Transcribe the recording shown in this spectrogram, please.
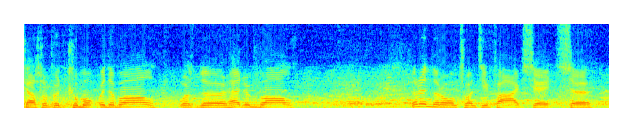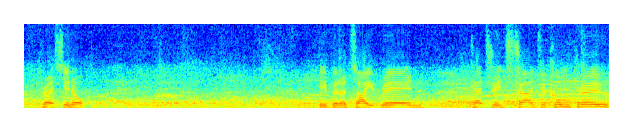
Castleford come up with the ball, was their head and ball. They're in their own 25, Saints uh, pressing up keeping a tight rein. Ketteridge trying to come through.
